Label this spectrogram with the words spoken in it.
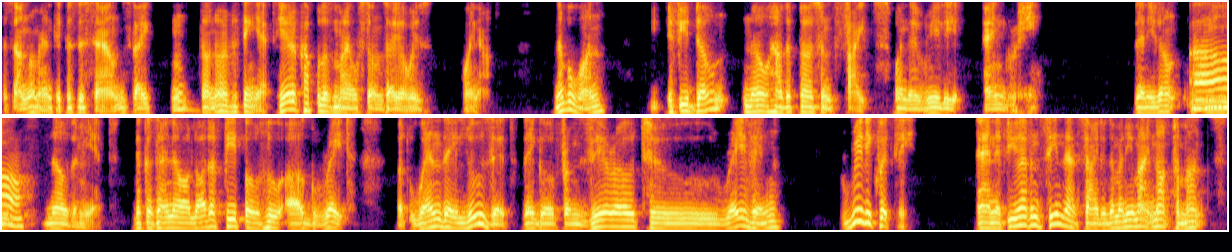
as unromantic as this sounds, like, mm, don't know everything yet. Here are a couple of milestones I always point out. Number one, if you don't know how the person fights when they're really angry, then you don't Oh. really know them yet. Because I know a lot of people who are great, but when they lose it, they go from zero to raving really quickly. And if you haven't seen that side of them, and you might not for months,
